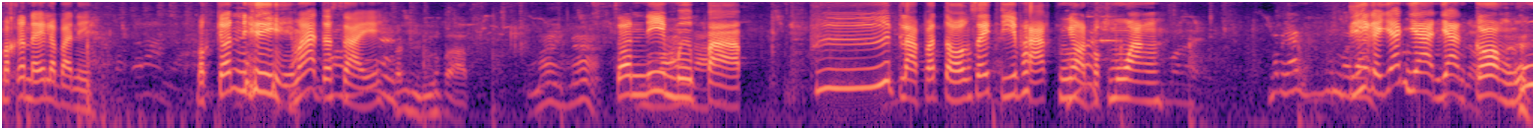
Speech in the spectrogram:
บักกันไหนละบ้านี่บักจอนนี่มาจะใส่ไม่แม่จอนนี่มือปราบพืดลาบปลาตองใส่ตีผักหยอดบักม่วง ตีกับย่านย่านย่านกล้องอู้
